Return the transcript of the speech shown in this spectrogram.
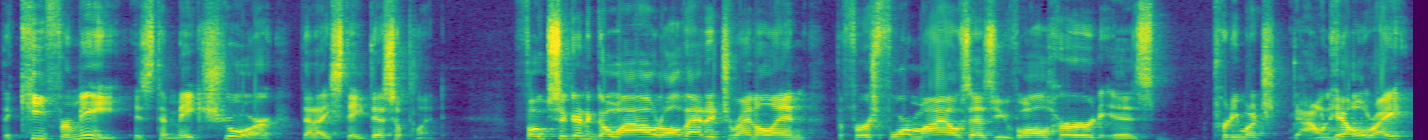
The key for me is to make sure that I stay disciplined. Folks are going to go out, all that adrenaline. The first four miles, as you've all heard, is pretty much downhill, right?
